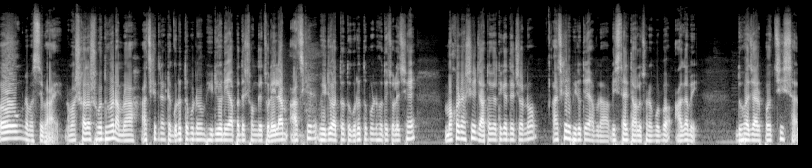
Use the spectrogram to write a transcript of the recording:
ওং নমস্তে ভাই নমস্কার দর্শক বন্ধুগণ, আমরা আজকের দিন একটা গুরুত্বপূর্ণ ভিডিও নিয়ে আপনাদের সঙ্গে চলে এলাম। আজকের ভিডিও অত্যন্ত গুরুত্বপূর্ণ হতে চলেছে মকর রাশির জাতক জাতিকাদের জন্য। আজকের ভিডিওতে আমরা বিস্তারিত আলোচনা করব আগামী দু হাজার পঁচিশ সাল।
